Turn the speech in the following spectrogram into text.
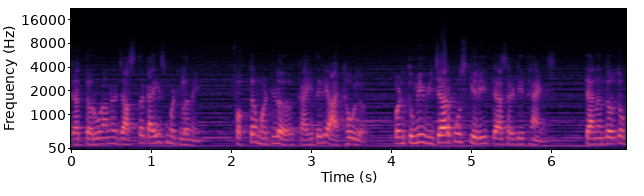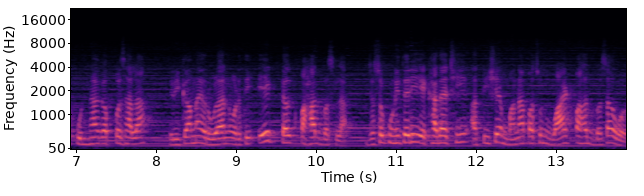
त्या तरुणानं जास्त काहीच म्हटलं नाही. फक्त म्हटलं काहीतरी आठवलं. पण तुम्ही विचारपूस केली त्यासाठी थँक्स. त्यानंतर तो पुन्हा गप्प झाला. रिकाम्या रुळांवरती एक टक पाहत बसला. जसं कुणीतरी एखाद्याची अतिशय मनापासून वाट पाहत बसावं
